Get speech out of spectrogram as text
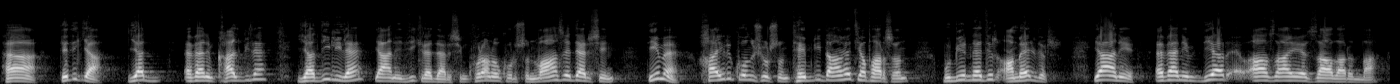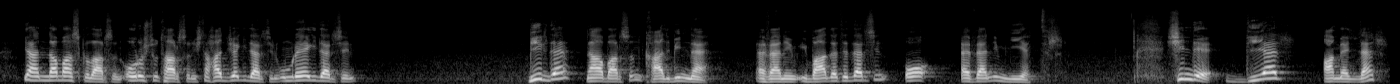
Ha, dedik ya, ya efendim kalb ile ya dil ile yani zikredersin, Kur'an okursun, vaaz edersin, değil mi? Hayrı konuşursun, tebliğ davet yaparsın. Bu bir nedir? Ameldir. Yani efendim diğer azai eczalarında yani namaz kılarsın, oruç tutarsın, işte hacca gidersin, umreye gidersin. Bir de ne yaparsın? Kalbinle efendim ibadet edersin. O efendim niyettir. Şimdi diğer ameller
